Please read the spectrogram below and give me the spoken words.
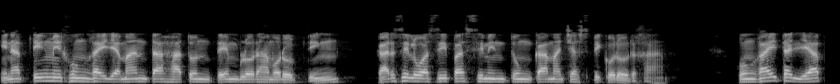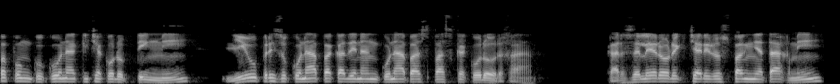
Hinaptinmi junqayllamanta hatun temblor hamuruptin, karcel wasipas simintunkama chaspikururqa. Junqayta llapa punkukuna kichakuruptinmi, Liu prisukunapa kadenankunapas paskakururqa. Carcelero rikchariruspan ñataqmi,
